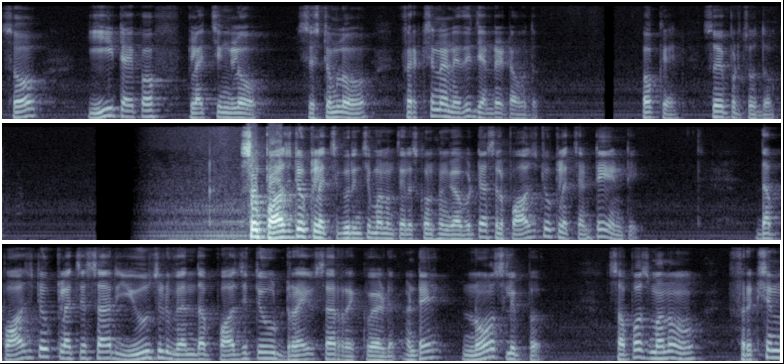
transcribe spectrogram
సో ఈ టైప్ ఆఫ్ క్లచ్చింగ్లో సిస్టంలో ఫ్రిక్షన్ అనేది జనరేట్ అవ్వదు. ఓకే సో ఇప్పుడు చూద్దాం. సో పాజిటివ్ క్లచ్ గురించి మనం తెలుసుకుంటున్నాం కాబట్టి అసలు పాజిటివ్ క్లచ్ అంటే ఏంటి? The positive clutches are used when the positive drives are required అంటే నో స్లిప్ సపోజ్ మనం ఫ్రిక్షన్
